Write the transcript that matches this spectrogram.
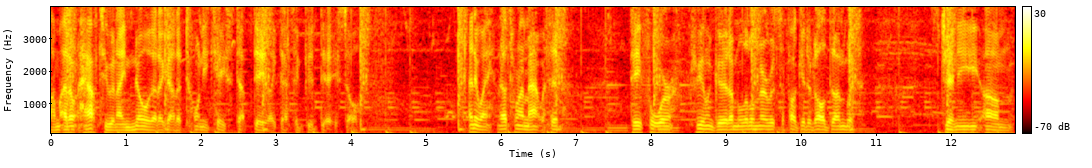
um, I don't have to. And I know that I got a 20K step day. Like, that's a good day. So, anyway, that's where I'm at with it. Day four, feeling good. I'm a little nervous if I'll get it all done with Jenny, um,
